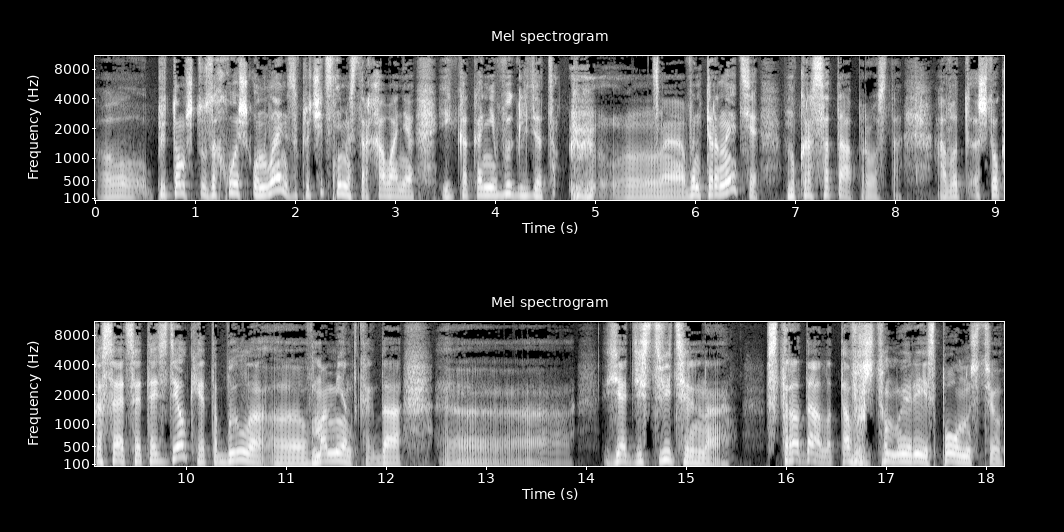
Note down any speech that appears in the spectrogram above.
при том, что заходишь онлайн, заключить с ними страхование, и как они выглядят в интернете, ну, красота просто. А вот что касается этой сделки, это было э, в момент, когда э, я действительно страдал от того, что мой рейс полностью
